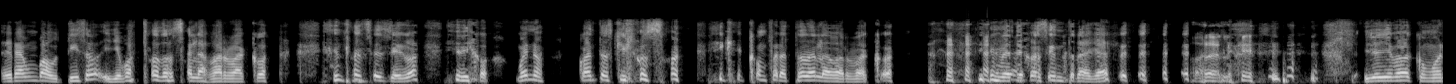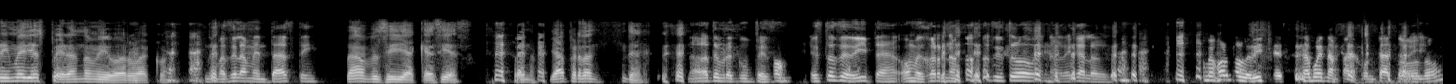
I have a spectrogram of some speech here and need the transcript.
era un bautizo y llevó a todos a la barbacoa. Entonces llegó y dijo, bueno, ¿cuántos kilos son? Y que compra toda la barbacoa. y me dejó sin tragar. Órale. y yo llevaba como hora y media esperando mi barbacoa. Nomás se lamentaste. No, pues sí, ya que hacías. Bueno, ya, perdón. No, no te preocupes. Esto se edita, o mejor no. Si estuvo bueno, déjalo. Mejor no lo dices. Está buena para contar todo, ¿no?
